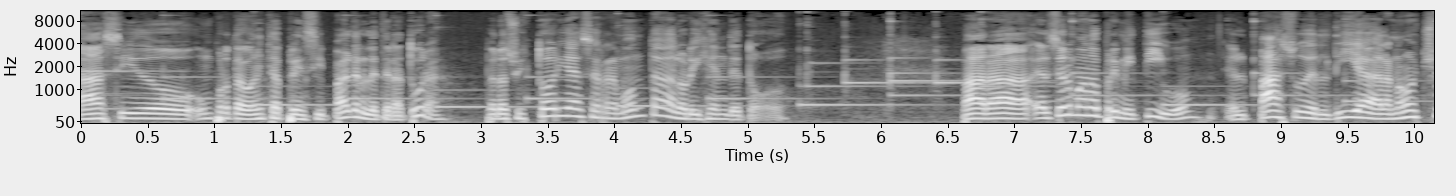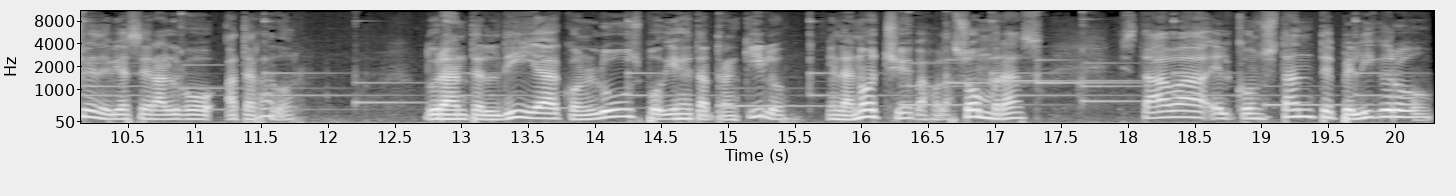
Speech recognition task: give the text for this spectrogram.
Ha sido un protagonista principal de la literatura, pero su historia se remonta al origen de todo Para el ser humano primitivo, el paso del día a la noche debía ser algo aterrador. Durante el día, con luz, podías estar tranquilo. En la noche, bajo las sombras, estaba el constante peligro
